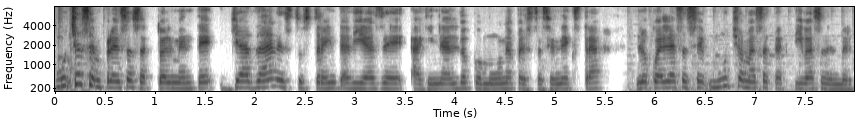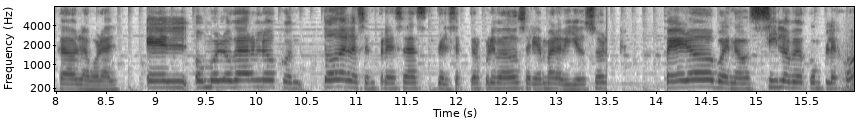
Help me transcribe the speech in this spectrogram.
Muchas empresas actualmente ya dan estos 30 días de aguinaldo como una prestación extra, lo cual las hace mucho más atractivas en el mercado laboral. El homologarlo con todas las empresas del sector privado sería maravilloso, pero bueno, sí lo veo complejo.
